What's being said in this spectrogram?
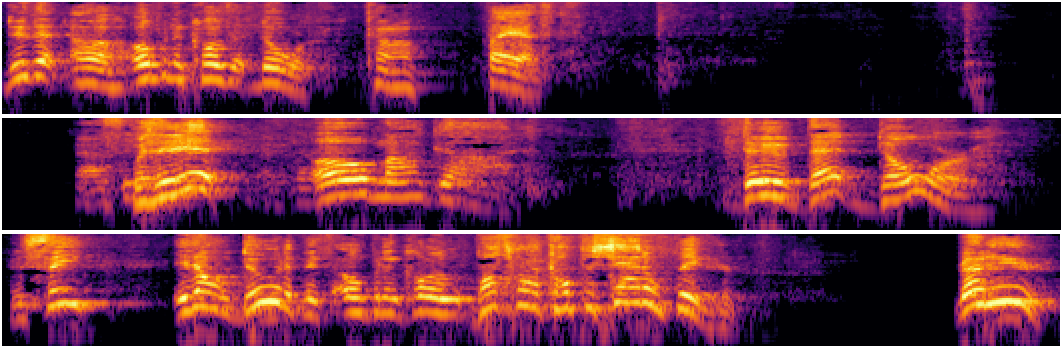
Do that, uh, open and close that door kind of fast. Was it it? Oh my God. Dude, that door. And see, it don't do it if it's open and closed. That's why I caught the shadow figure. Right here.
